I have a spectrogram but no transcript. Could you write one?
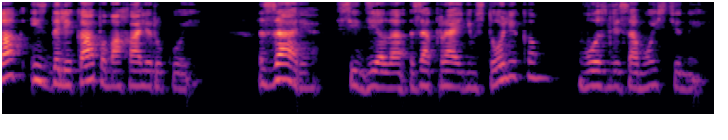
как издалека помахали рукой. Заря сидела за крайним столиком возле самой стены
